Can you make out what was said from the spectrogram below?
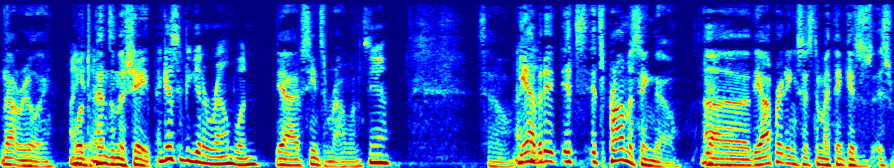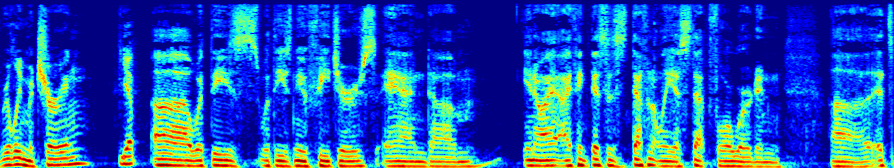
Not really. I Well, it depends on the shape. i guess if you get a round one. Yeah, I've seen some round ones. yeah So yeah, but it, it's it's promising though. Uh, the operating system I think is is really maturing yep. uh, with these with these new features, and um, you know I, I think this is definitely a step forward, and uh, it's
